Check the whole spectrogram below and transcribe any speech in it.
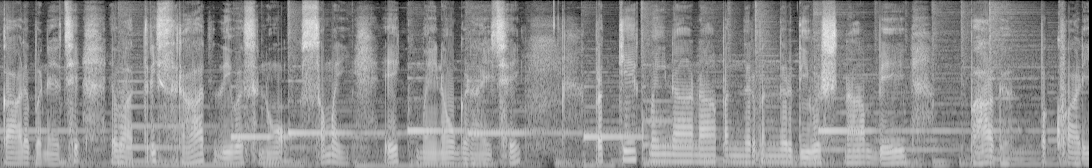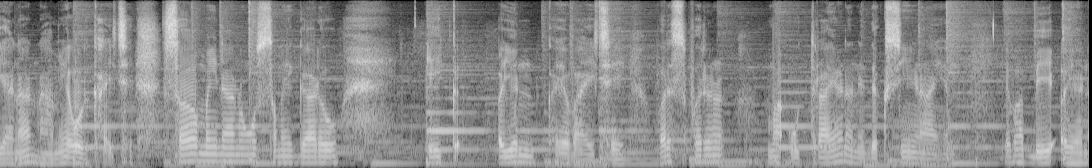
કાળ બને છે. એવા ત્રીસ રાત દિવસનો સમય એક મહિનો ગણાય છે. પ્રત્યેક મહિનાના પંદર પંદર દિવસના બે ભાગ પખવાડિયાના નામે ઓળખાય છે. સ મહિનાનો સમયગાળો એક અયન કહેવાય છે. વર્ષભરમાં ઉત્તરાયણ અને દક્ષિણાયન એવા બે અયન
